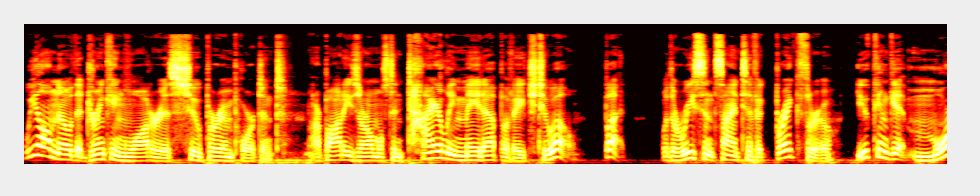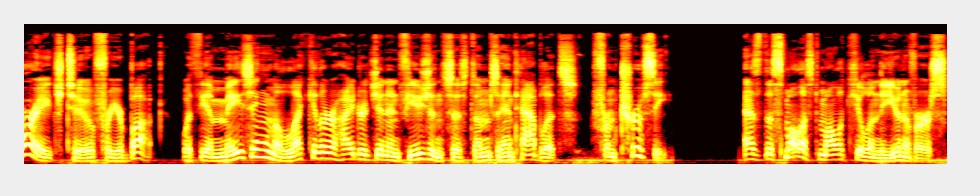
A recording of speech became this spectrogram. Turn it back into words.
We all know that drinking water is super important. Our bodies are almost entirely made up of H2O. But with a recent scientific breakthrough, you can get more H2 for your buck with the amazing molecular hydrogen infusion systems and tablets from Trusii. As the smallest molecule in the universe,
